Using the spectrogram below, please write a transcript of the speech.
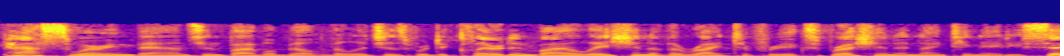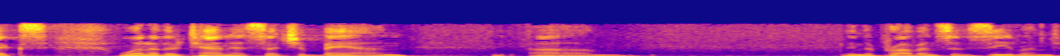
Past swearing bans in Bible Belt villages were declared in violation of the right to free expression in 1986. One other town had such a ban um, in the province of Zeeland.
